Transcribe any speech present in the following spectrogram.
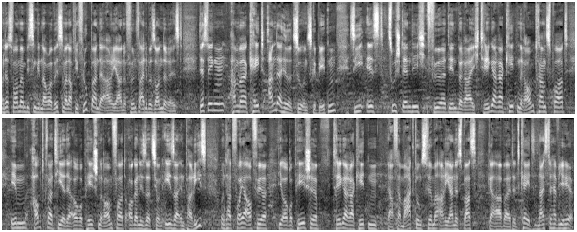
und das wollen wir ein bisschen genauer wissen, weil auch die Flugbahn der Ariane 5 eine besondere ist. Deswegen haben wir Kate Underhill zu uns gebeten. Sie ist zuständig für den Bereich Trägerraketen, Raumtransport im Hauptquartier der Europäischen Raumfahrtorganisation ESA in Paris und hat vorher auch für die europäische Trägerraketen ja, Vermarktungsfirma Arianespace gearbeitet. Kate, nice to have you here.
